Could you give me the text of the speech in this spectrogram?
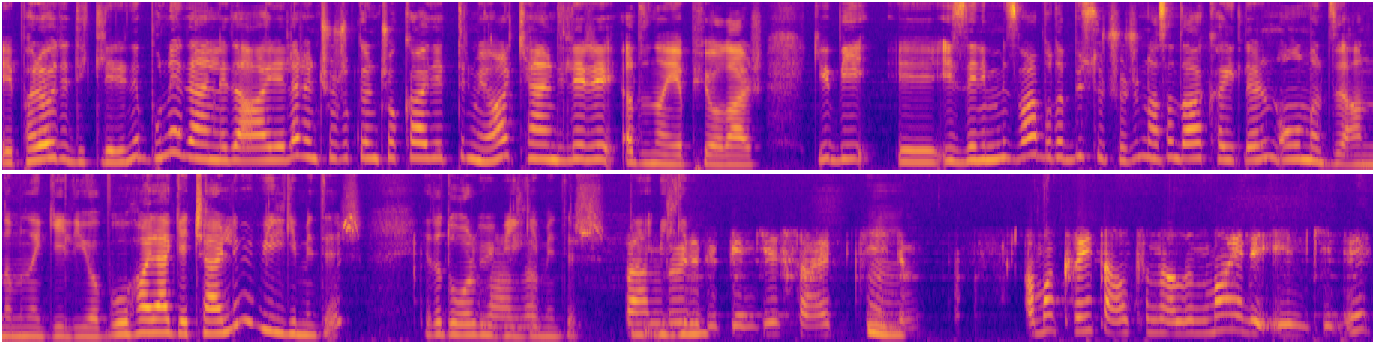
e, para ödediklerini bu nedenle de aileler hani çocuklarını çok kaydettirmiyorlar. Kendileri adına yapıyorlar gibi bir e, izlenimimiz var. Bu da bir sürü çocuğun aslında daha kayıtlarının olmadığı anlamına geliyor. Bu hala geçerli bir bilgi midir? Ya da doğru bir Vallahi bilgi midir? Ben Bir böyle bir bilgiye sahip değilim. Ama kayıt altına alınma ile ilgili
